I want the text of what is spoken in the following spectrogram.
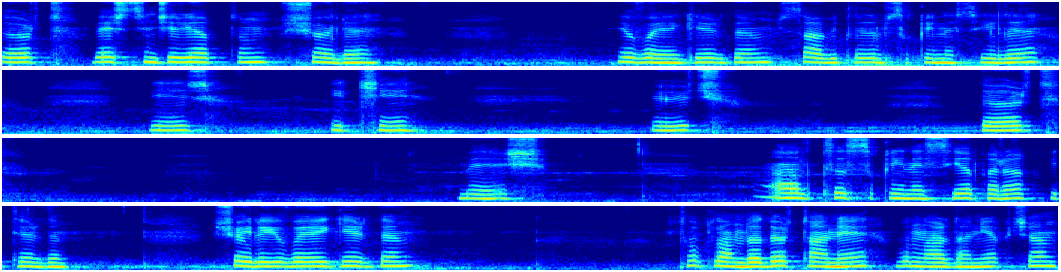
4 5 zincir yaptım. Şöyle yuvaya girdim. Sabitledim sık iğnesiyle. 1 2 3 4 5 6 sık iğnesi yaparak bitirdim. Şöyle yuvaya girdim Toplamda 4 tane bunlardan yapacağım.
